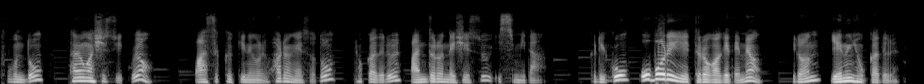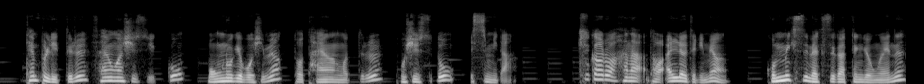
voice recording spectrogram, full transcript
부분도 사용하실 수 있고요. 마스크 기능을 활용해서도 효과들을 만들어내실 수 있습니다. 그리고 오버레이에 들어가게 되면 이런 예능 효과들, 템플릿들을 사용하실 수 있고 목록에 보시면 더 다양한 것들을 보실 수도 있습니다. 추가로 하나 더 알려드리면 곰믹스 맥스 같은 경우에는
